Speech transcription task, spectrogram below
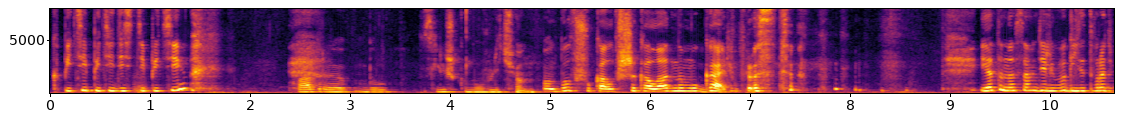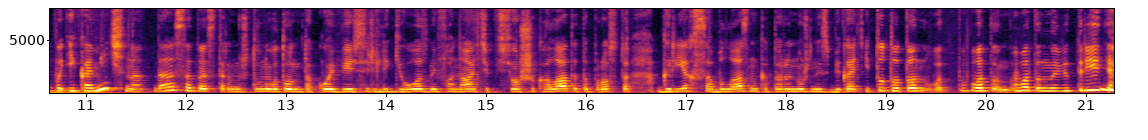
к 5.55 Падре был слишком увлечен. Он был в, шокол... в шоколадном угаре просто. И это на самом деле выглядит вроде бы и комично, да, с одной стороны, что ну вот он такой весь религиозный фанатик, все шоколад это просто грех, соблазн, который нужно избегать. И тут вот он, вот, вот он, вот он на витрине,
